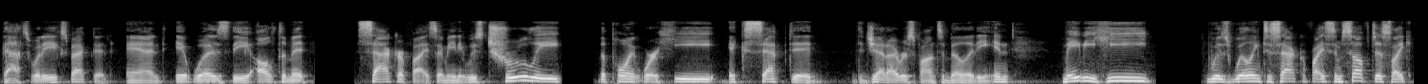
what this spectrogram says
that's what he expected. And it was the ultimate sacrifice. I mean, it was truly the point where he accepted the Jedi responsibility. And maybe he was willing to sacrifice himself, just like,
